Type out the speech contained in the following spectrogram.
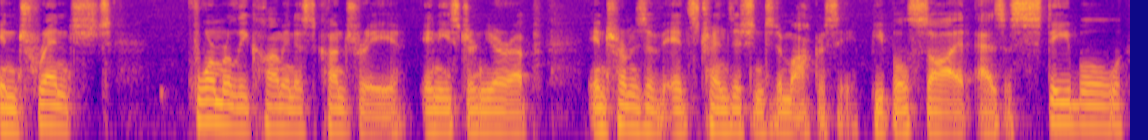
entrenched, formerly communist country in Eastern Europe in terms of its transition to democracy. People saw it as a stable,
